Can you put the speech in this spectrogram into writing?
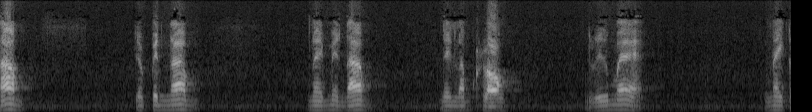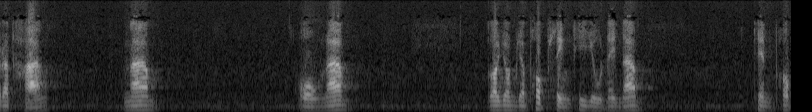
น้ำ จะเป็นน้ำในแม่น้ำในลำคลอง หรือแม่ในกระถาง น้ำโอ่งน้ำก็ยอมจะพบสิ่งที่อยู่ในน้ำเช่นพบ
